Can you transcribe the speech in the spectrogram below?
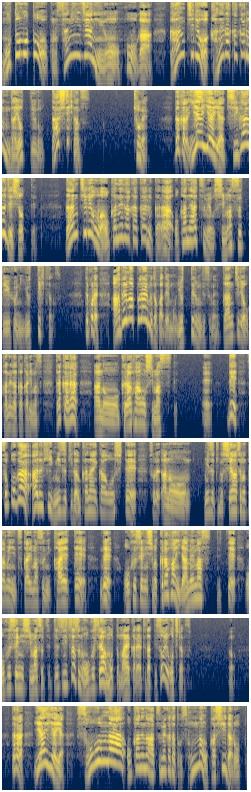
もともと、このサニージャーニーの方が、がん治療は金がかかるんだよっていうのを出してきたんです。去年。だから、いやいやいや、違うでしょって。がん治療はお金がかかるから、お金集めをしますっていう風に言ってきてたんです。で、これ、アベマプライムとかでも言ってるんですよね。がん治療お金がかかります。だから、あの、クラファンをしますって。えで、そこがある日、水木が浮かない顔をして、それ、あの、水木の幸せのために使いますに変えて、で、お布施にします。クラファンやめますって言って、お布施にしますって言って、実はそのお布施はもっと前からやってたって、そういうオチなんですよ。うん。だから、いやいやいや、そんなお金の集め方とか、そんなおかしいだろうと。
